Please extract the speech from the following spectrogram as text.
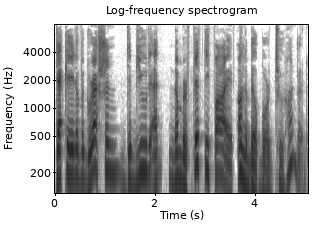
Decade of Aggression debuted at number 55 on the Billboard 200.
